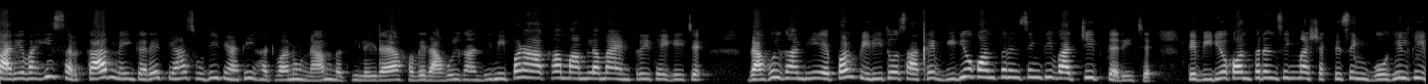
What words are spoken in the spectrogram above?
કાર્યવાહી સરકાર નહીં કરે, ત્યાં સુધી ત્યાંથી હટવાનું નામ નથી લઈ રહ્યા. હવે રાહુલ ગાંધીની પણ આખા મામલામાં એન્ટ્રી થઈ ગઈ છે. રાહુલ ગાંધીએ પણ પીડિતો સાથે વીડિયો કોન્ફરન્સિંગથી વાતચીત કરી છે. તે વીડિયો કોન્ફરન્સિંગમાં શક્તિસિંહ ગોહિલથી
